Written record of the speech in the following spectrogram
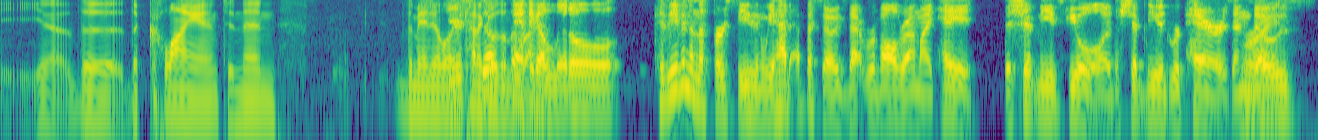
you know the the client and then the Mandalorian You're kind of goes on the I run. think a little because even in the first season, we had episodes that revolved around like, hey, the ship needs fuel or the ship needed repairs, and Right. those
